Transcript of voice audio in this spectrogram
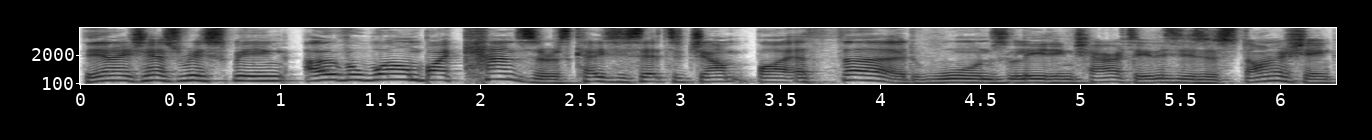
The NHS risks being overwhelmed by cancer as cases set to jump by a third, warns leading charity. This is astonishing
